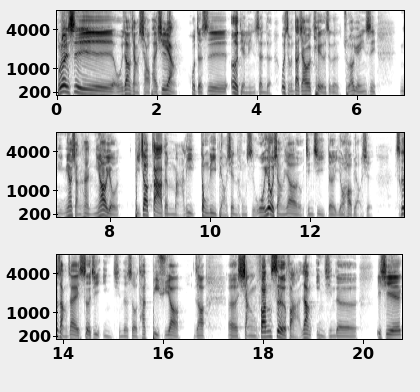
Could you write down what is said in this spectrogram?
不论是我这样讲小排气量，或者是二点零升的，为什么大家会 care 这个？主要原因是你你要想看，你要有比较大的马力动力表现的同时，我又想要有经济的油耗表现。车厂在设计引擎的时候，他必须要你知道，呃，想方设法让引擎的一些。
